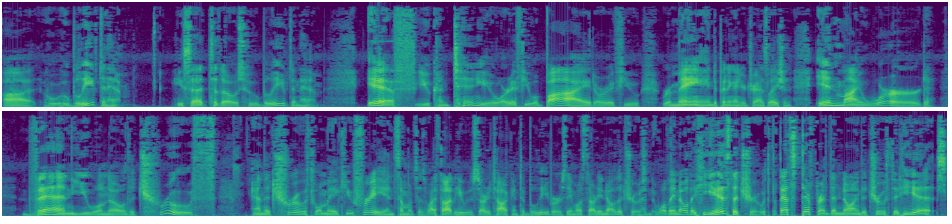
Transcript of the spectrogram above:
uh, who who believed in him he said to those who believed in him if you continue or if you abide or if you remain depending on your translation in my word then you will know the truth and the truth will make you free. And someone says, well, I thought he was already talking to believers. They must already know the truth. Well, they know that he is the truth, but that's different than knowing the truth that he is.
